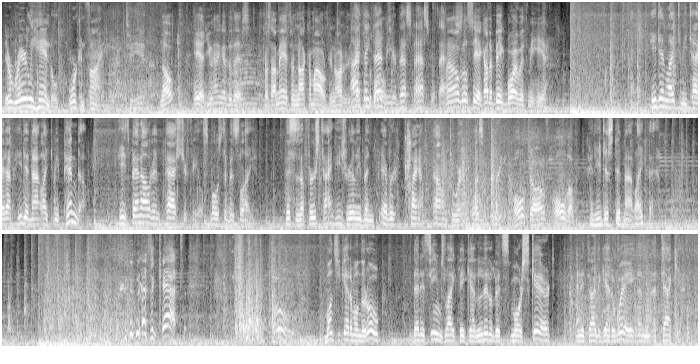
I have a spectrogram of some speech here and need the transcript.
They're rarely handled or confined. To you. no. Here, you hang into this, because I may have to knock him out in order to get I to think the that'd balls. be your best fast with that. Well, we'll see. I got a big boy with me here. He didn't like to be tied up. He did not like to be pinned up. He's been out in pasture fields most of his life. This is the first time he's really been ever clamped down to where he wasn't free. Hold, Charles. Hold him. And he just did not like that. That's a cat. Oh. Once you get them on the rope, then it seems like they get a little bit more scared and they try to get away and attack you.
